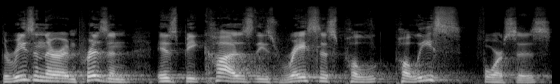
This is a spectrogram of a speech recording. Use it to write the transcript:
the reason they're in prison is because these racist pol- police forces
